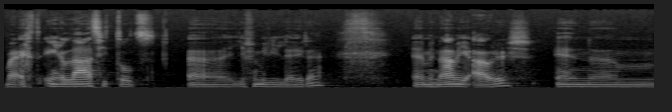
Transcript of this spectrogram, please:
maar echt in relatie tot je familieleden en met name je ouders. En ehm,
